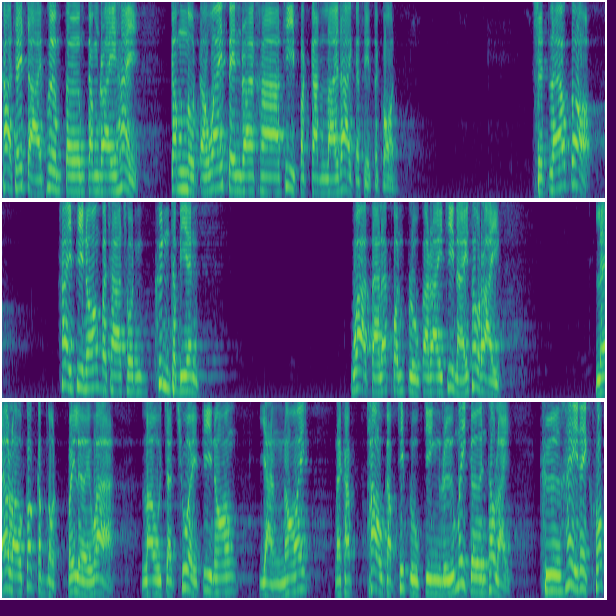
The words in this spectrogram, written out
ค่าใช้จ่ายเพิ่มเติมกำไรให้กำหนดเอาไว้เป็นราคาที่ประกันรายได้เกษตรกร เสร็จแล้วก็ให้พี่น้องประชาชนขึ้นทะเบียน ว่าแต่ละคนปลูกอะไรที่ไหนเท่าไหร่ แล้วเราก็กำหนดไว้เลยว่า เราจะช่วยพี่น้องอย่างน้อยนะครับ เท่ากับที่ปลูกจริง หรือไม่เกินเท่าไหร่ คือให้ได้ครบ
